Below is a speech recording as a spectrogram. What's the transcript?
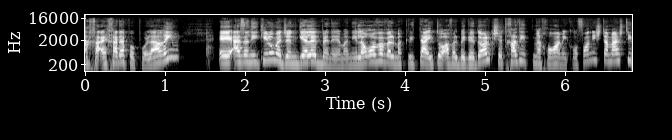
ואחד הפופולריים. אה, אז אני כאילו מג'נגלת ביניהם, אני לרוב אבל מקליטה איתו, אבל בגדול כשהתחלתי מאחורי המיקרופון השתמשתי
